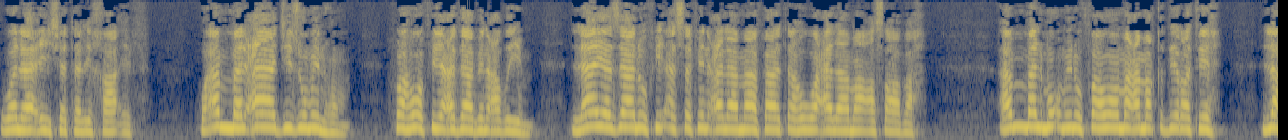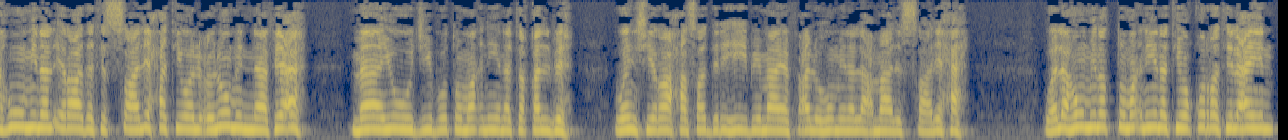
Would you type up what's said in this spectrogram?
ولا عيشة لخائف. وأما العاجز منهم فهو في عذاب عظيم لا يزال في أسف على ما فاته وعلى ما أصابه. أما المؤمن فهو مع مقدرته له من الإرادة الصالحة والعلوم النافعة ما يوجب طمأنينة قلبه وانشراح صدره بما يفعله من الأعمال الصالحة. وله من الطمأنينة وقرة العين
